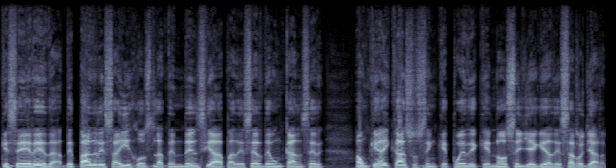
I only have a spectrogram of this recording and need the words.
que se hereda de padres a hijos la tendencia a padecer de un cáncer, aunque hay casos en que puede que no se llegue a desarrollar.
